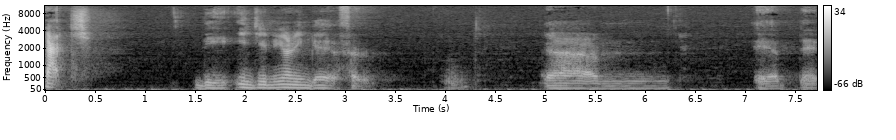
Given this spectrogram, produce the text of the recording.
Hatch, the engineering uh, firm. Um, uh, uh,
